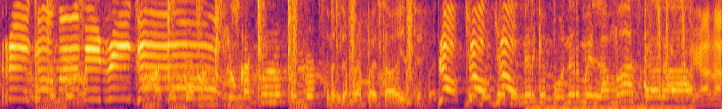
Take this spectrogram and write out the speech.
Rico, mami, rico. Tienen que respetar, ¿viste? Plop, plop, Voy a tener que ponerme la máscara. Déjala.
